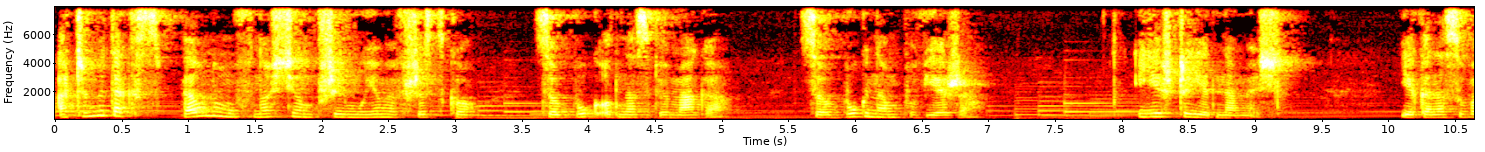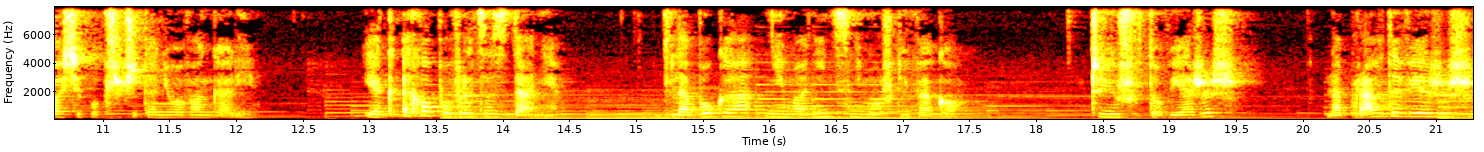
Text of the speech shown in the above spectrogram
A czy my tak z pełną ufnością przyjmujemy wszystko, co Bóg od nas wymaga, co Bóg nam powierza? I jeszcze jedna myśl, jaka nasuwa się po przeczytaniu Ewangelii. Jak echo powraca zdanie: Dla Boga nie ma nic niemożliwego. Czy już w to wierzysz? Naprawdę wierzysz?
